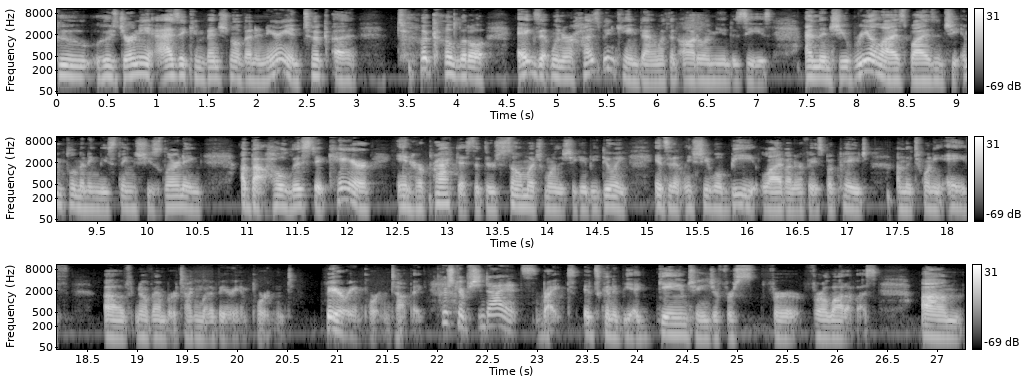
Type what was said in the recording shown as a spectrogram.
who whose journey as a conventional veterinarian took a took a little exit when her husband came down with an autoimmune disease, and then she realized why isn't she implementing these things she's learning about holistic care in her practice? That there's so much more that she could be doing. Incidentally, she will be live on her Facebook page on the 28th of November, talking about a very important, very important topic. prescription diets Right. It's going to be a game changer for for for a lot of us. Um,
